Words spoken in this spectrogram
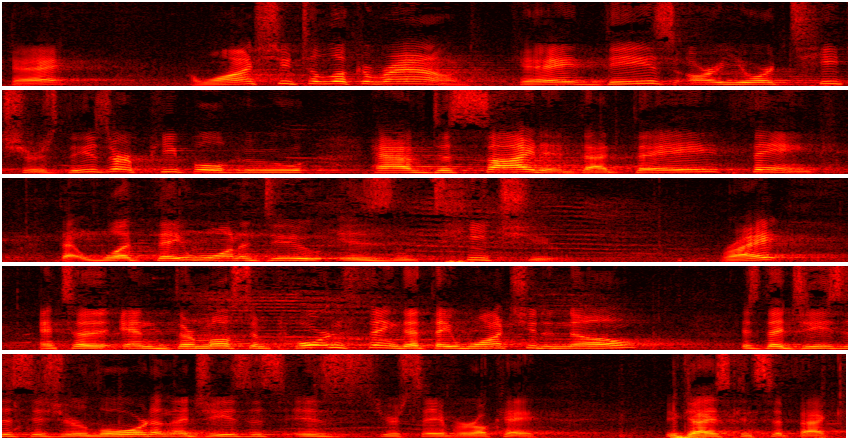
Okay? I want you to look around. Okay? These are your teachers. These are people who have decided that they think that what they want to do is teach you. Right? And, to, and their most important thing that they want you to know is that Jesus is your Lord and that Jesus is your Savior. Okay, you guys can sit back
